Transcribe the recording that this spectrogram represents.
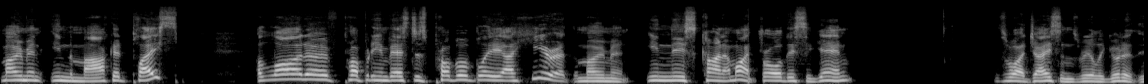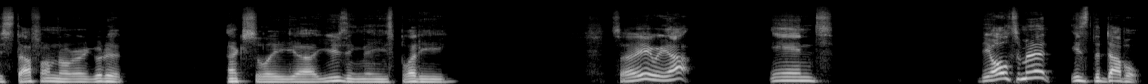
moment in the marketplace. A lot of property investors probably are here at the moment in this kind. I might draw this again. This is why Jason's really good at this stuff. I'm not very good at actually uh, using these bloody. So here we are. And the ultimate is the double.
